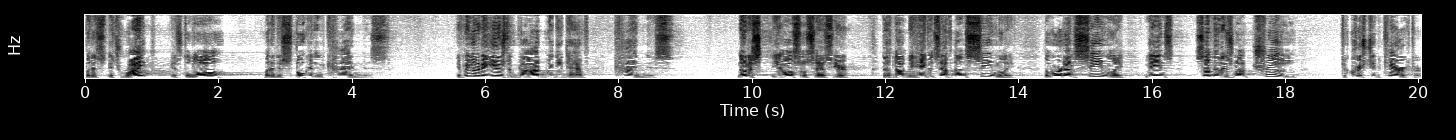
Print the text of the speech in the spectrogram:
But it's, it's right, it's the law, but it is spoken in kindness. If we're going to be used of God, we need to have kindness. Notice he also says here, doth not behave itself unseemly. The word unseemly means something that is not true to Christian character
